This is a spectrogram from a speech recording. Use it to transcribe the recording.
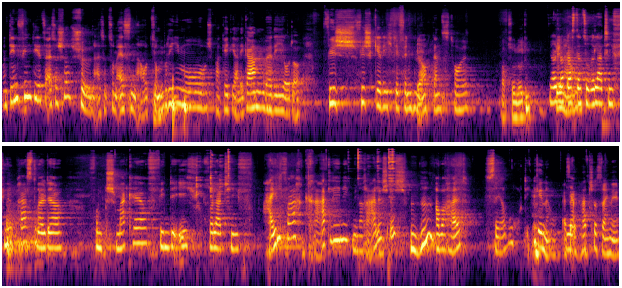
Und den finde ich jetzt also schon schön, also zum Essen auch, Mhm. zum Primo, Spaghetti alle Gamberi oder Fisch, Fischgerichte finden wir auch ganz toll. Absolut. Ja, ich glaube, Genau. dass der zu relativ viel passt, weil der vom Geschmack her, finde ich, relativ einfach, geradlinig, mineralisch ist, aber halt sehr wuchtig. Genau, also Ja. er hat schon seine.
